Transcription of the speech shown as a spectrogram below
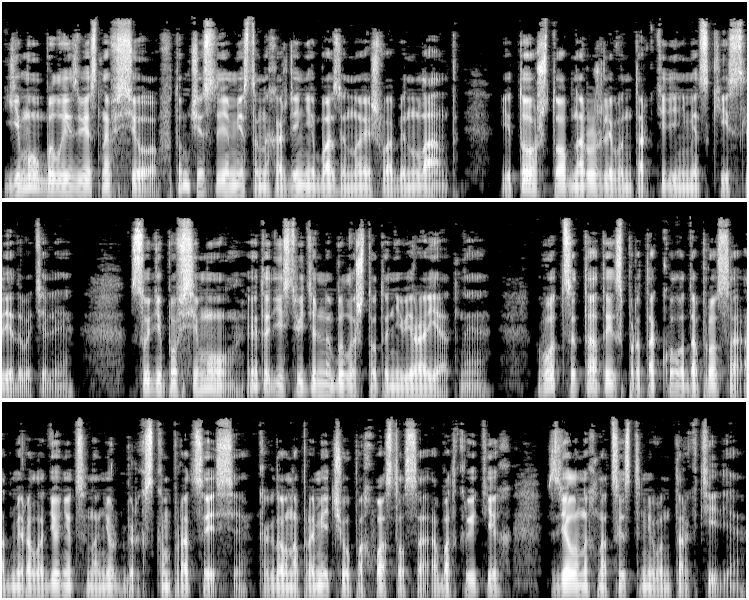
Ему было известно все, в том числе местонахождение базы Ноя Швабенланд и то, что обнаружили в Антарктиде немецкие исследователи – Судя по всему, это действительно было что-то невероятное. Вот цитата из протокола допроса адмирала Дёница на Нюрнбергском процессе, когда он опрометчиво похвастался об открытиях, сделанных нацистами в Антарктиде.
